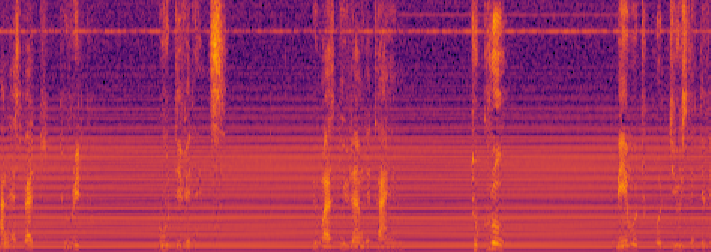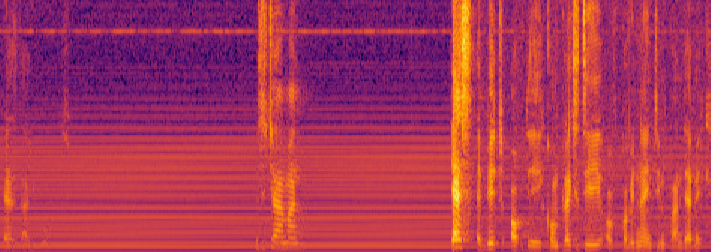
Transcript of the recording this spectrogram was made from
and expect to reap good dividends. You must give them the time to grow, be able to produce the dividends that you want. Mr. Chairman, yes, a bit of the complexity of COVID-19 pandemic,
